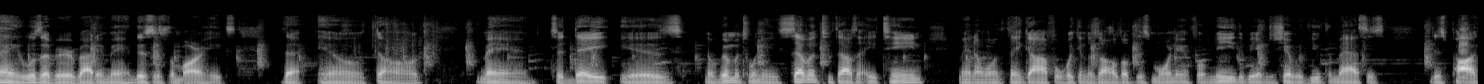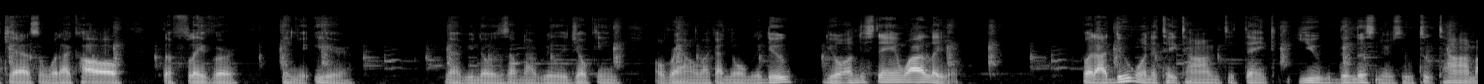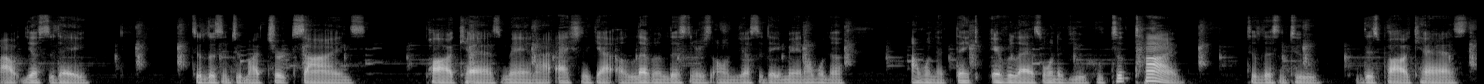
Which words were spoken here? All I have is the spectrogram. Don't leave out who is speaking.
Speaker 1: Hey, what's up, everybody, man? This is Lamar Hicks, the L Dog. Man, today is November 27, 2018. Man, I want to thank God for waking us all up this morning and for me to be able to share with you, the masses, this podcast and what I call the flavor in your ear. Now, if you notice, I'm not really joking around like I normally do. You'll understand why later. But I do want to take time to thank you, the listeners who took time out yesterday to listen to my church signs podcast. Man, I actually got 11 listeners on yesterday. Man, I want to I want to thank every last one of you who took time to listen to this podcast.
